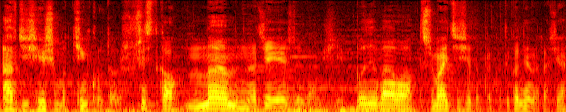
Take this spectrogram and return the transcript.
A w dzisiejszym odcinku to już wszystko. Mam nadzieję, że Wam się podobało. Trzymajcie się dobrego tygodnia, na razie.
